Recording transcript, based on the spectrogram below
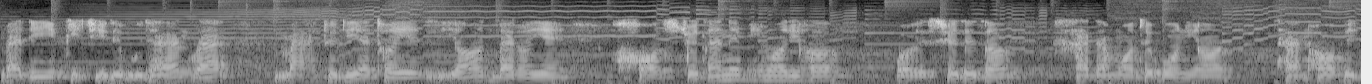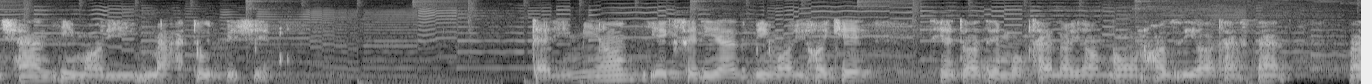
ولی پیچیده بودن و محدودیت های زیاد برای خاص شدن بیماری ها باعث شده تا خدمات بنیاد تنها به چند بیماری محدود بشه. در این میان. یک سری از بیماری ها که تعداد مبتلایان به اونها زیاد هستند و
